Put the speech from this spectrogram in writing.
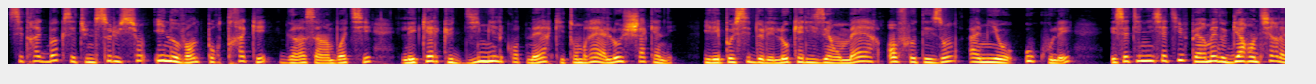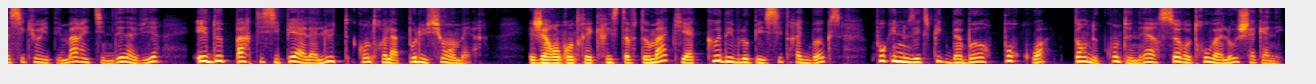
Citrackbox est une solution innovante pour traquer, grâce à un boîtier, les quelques 10 000 conteneurs qui tomberaient à l'eau chaque année. Il est possible de les localiser en mer, en flottaison, à mi-eau ou coulée, et cette initiative permet de garantir la sécurité maritime des navires et de participer à la lutte contre la pollution en mer. J'ai rencontré Christophe Thomas qui a co-développé Citrackbox pour qu'il nous explique d'abord pourquoi tant de conteneurs se retrouvent à l'eau chaque année.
